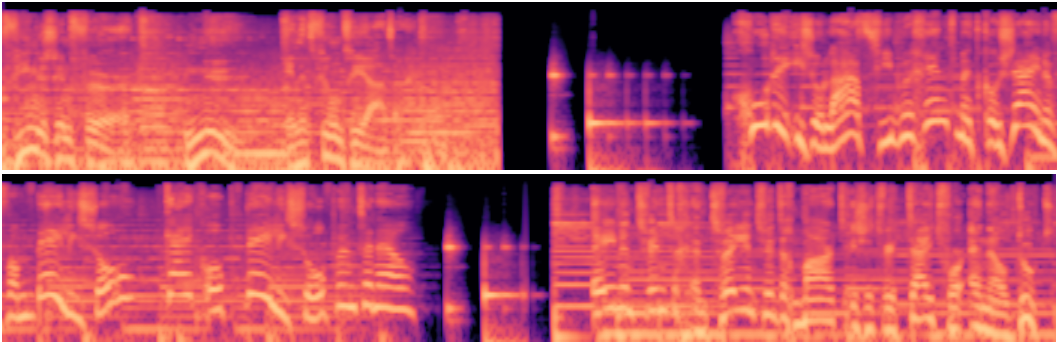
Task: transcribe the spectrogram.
Venus in Fur. Nu in het Filmtheater. Goede isolatie begint met kozijnen van Belisol. Kijk op belisol.nl. 21 en 22 maart is het weer tijd voor NL Doet.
